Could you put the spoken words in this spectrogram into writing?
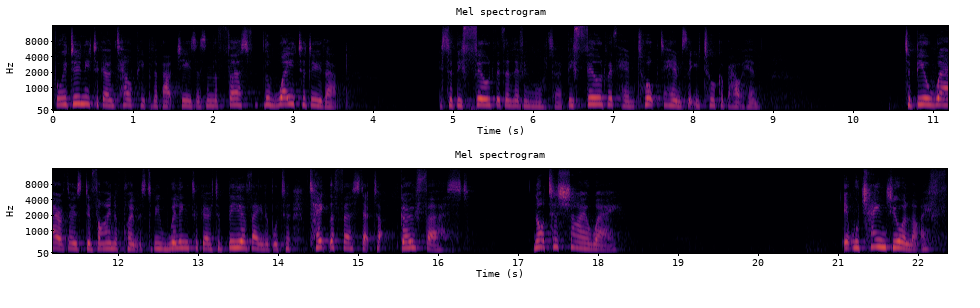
But we do need to go and tell people about Jesus. And the first, the way to do that is to be filled with the living water, be filled with Him, talk to Him so that you talk about Him. To be aware of those divine appointments, to be willing to go, to be available, to take the first step, to go first, not to shy away. It will change your life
